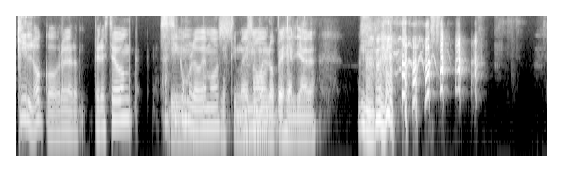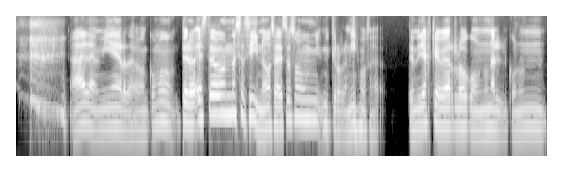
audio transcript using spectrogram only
Qué loco, brother. Pero este on, así Sí, como lo vemos, estimadísimo no- López de Aliaga. no, pero- Ah, la mierda, ¿cómo? Pero esto no es así, ¿no? O sea, estos son mi- microorganismos, o sea, tendrías que verlo con una, con un,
